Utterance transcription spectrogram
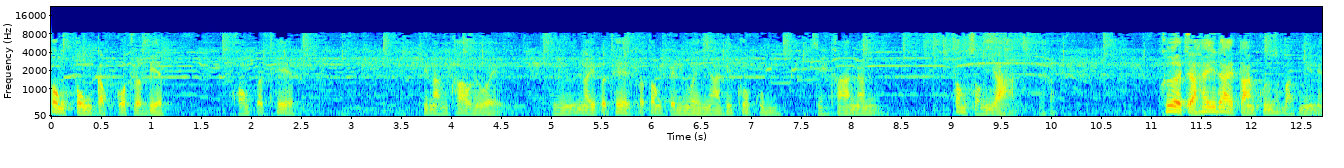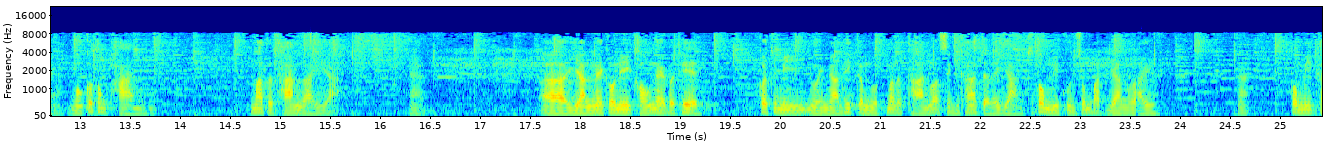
ต้องตรงกับกฎระเบียบของประเทศที่นำเข้าด้วย หรือในประเทศก็ต้องเป็นหน่วยงานที่ควบคุมสินค้านั้นต้องสองอย่างนะครับ เพื่อจะให้ได้ตามคุณสมบัตินี้เนี่ยมันก็ต้องผ่านมาตรฐานหลายอย่างนะอย่างในกรณีของในประเทศก็จะมีหน่วยงานที่กำหนดมาตรฐานว่าสินค้าแต่ละอย่างจะต้องมีคุณสมบัติอย่างไรนะต้องมีข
